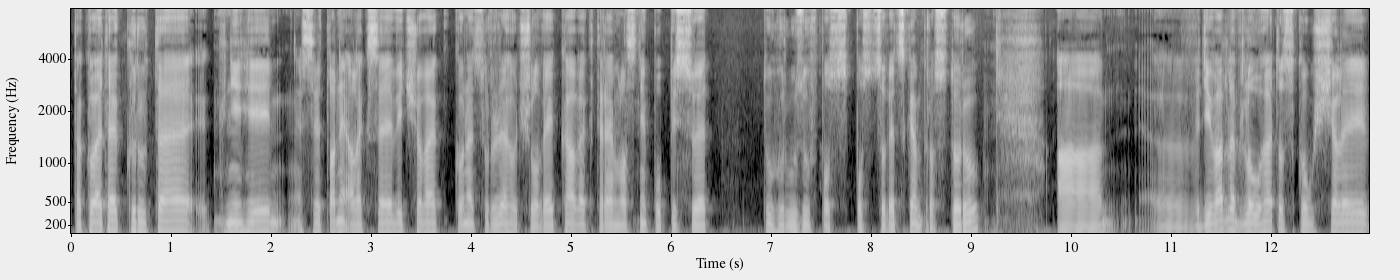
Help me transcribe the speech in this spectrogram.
takové té kruté knihy Světlany Alexejevičové Konec rudého člověka, ve kterém vlastně popisuje tu hrůzu v post, postsovětském prostoru. A e, v divadle v dlouhé to zkoušeli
